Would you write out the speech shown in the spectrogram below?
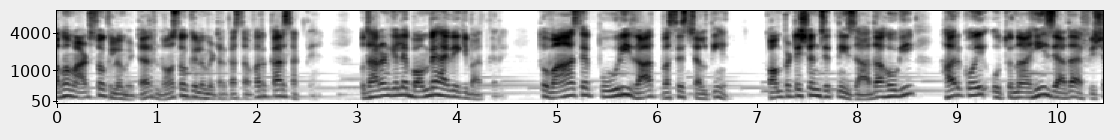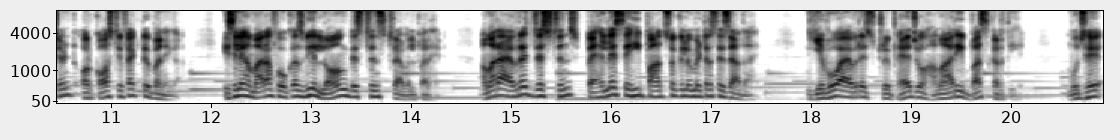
अब हम 800 किलोमीटर 900 किलोमीटर का सफ़र कर सकते हैं। उदाहरण के लिए बॉम्बे हाईवे की बात करें तो वहाँ से पूरी रात बसेस चलती हैं। कंपटीशन जितनी ज़्यादा होगी, हर कोई उतना ही ज़्यादा एफिशिएंट और कॉस्ट इफ़ेक्टिव बनेगा। इसलिए हमारा फोकस भी लॉन्ग डिस्टेंस ट्रेवल पर है। हमारा एवरेज डिस्टेंस पहले से ही 500 किलोमीटर से ज़्यादा है। ये वो एवरेज ट्रिप है जो हमारी बस करती है। मुझे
